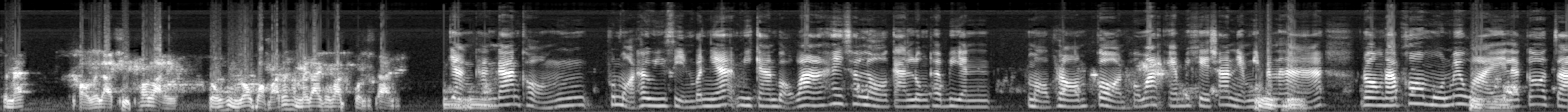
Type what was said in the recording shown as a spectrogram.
ใช่ไหมขอเวลาฉีดเท่าไหร่ กรมควบคุมโรคบอกมาถ้าทำไม่ได้ก็วัดผลกัน อย่างทางด้านของคุณหมอทวีสินวันนี้มีการบอกว่าให้ชะลอการลงทะเบียนหมอพร้อมก่อน เพราะว่าแอปพลิเคชันเนี่ยมีปัญหา รองรับข้อมูลไม่ไหว แล้วก็จะ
